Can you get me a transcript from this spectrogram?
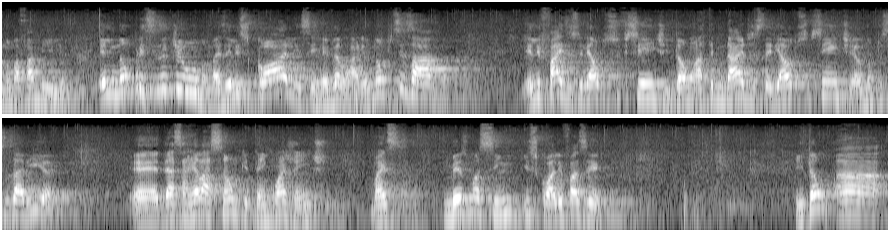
numa família. Ele não precisa de uma, mas ele escolhe se revelar. Ele não precisava. Ele faz isso, ele é autossuficiente. Então a Trindade seria autossuficiente, ela não precisaria é, dessa relação que tem com a gente, mas mesmo assim escolhe fazer. Então, a,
